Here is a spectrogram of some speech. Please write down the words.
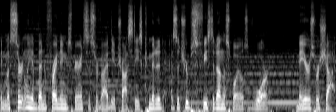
It must certainly have been a frightening experience to survive the atrocities committed as the troops feasted on the spoils of war. Mayors were shot.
